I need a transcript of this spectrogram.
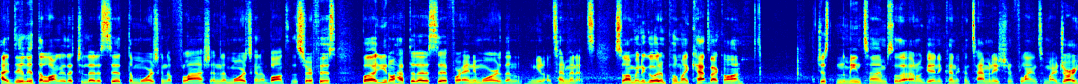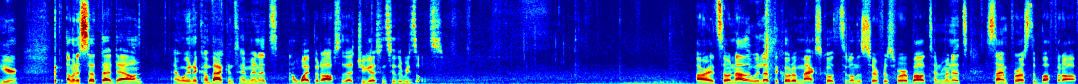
Ideally, the longer that you let it sit, the more it's gonna flash and the more it's gonna bond to the surface, but you don't have to let it sit for any more than you know 10 minutes. So I'm gonna go ahead and put my cap back on just in the meantime so that I don't get any kind of contamination flying into my jar here. I'm gonna set that down and we're gonna come back in 10 minutes and wipe it off so that you guys can see the results. All right, so now that we let the coat of Max Coat sit on the surface for about 10 minutes, it's time for us to buff it off.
